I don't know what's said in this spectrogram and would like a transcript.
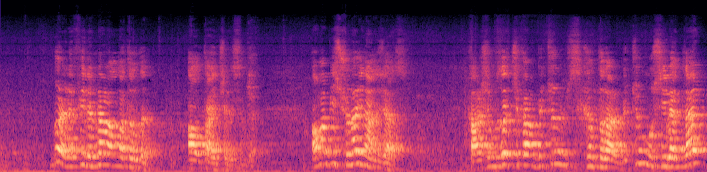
böyle filmler anlatıldı 6 ay içerisinde. Ama biz şuna inanacağız. Karşımıza çıkan bütün sıkıntılar, bütün musibetler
